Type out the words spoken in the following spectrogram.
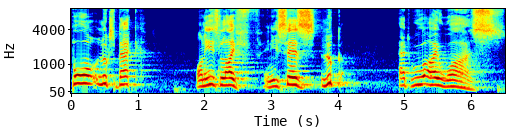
Paul looks back on his life and he says, Look at who I was.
